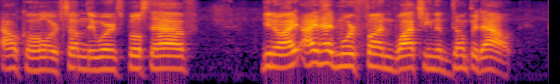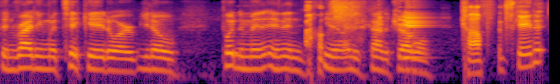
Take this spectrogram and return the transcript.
alcohol or something they weren't supposed to have you know, I, I'd had more fun watching them dump it out than writing them a ticket or, you know, putting them in, in, in you know, any kind of trouble. confiscate it?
